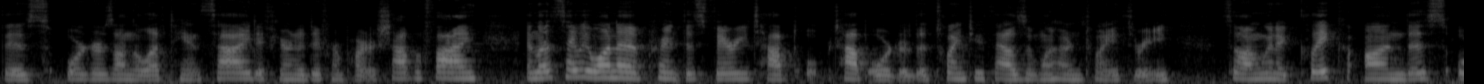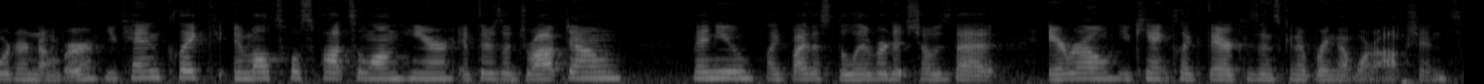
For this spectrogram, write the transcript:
this orders on the left hand side if you're in a different part of Shopify. And let's say we want to print this very top, top order, the 22,123. So I'm going to click on this order number. You can click in multiple spots along here. If there's a drop down menu, like by this delivered, it shows that arrow. You can't click there because then it's going to bring up more options.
